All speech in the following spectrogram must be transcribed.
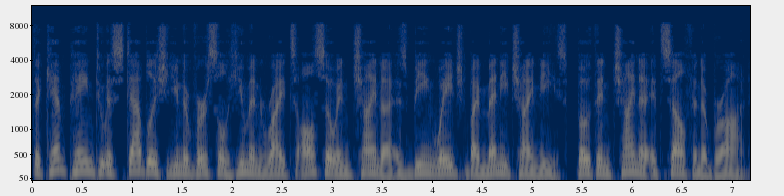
The campaign to establish universal human rights also in China is being waged by many Chinese, both in China itself and abroad.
